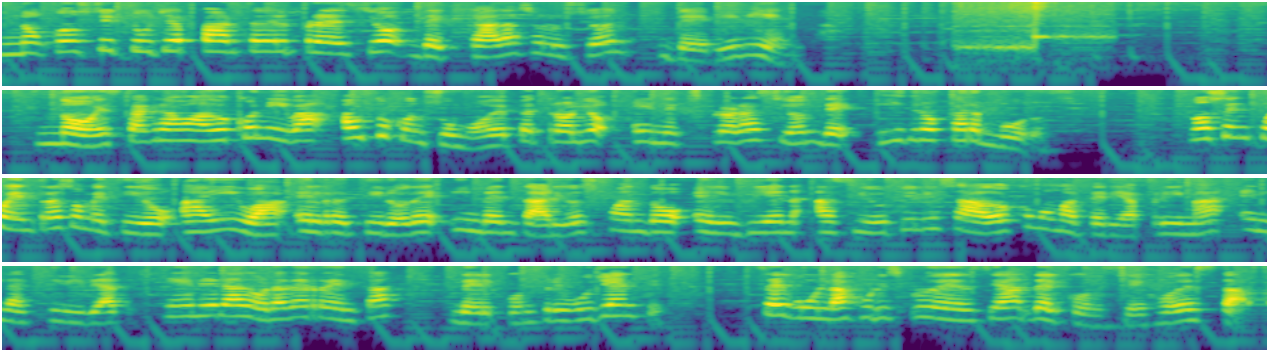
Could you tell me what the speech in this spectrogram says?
no constituye parte del precio de cada solución de vivienda. No está grabado con IVA autoconsumo de petróleo en exploración de hidrocarburos no se encuentra sometido a IVA el retiro de inventarios cuando el bien ha sido utilizado como materia prima en la actividad generadora de renta del contribuyente, según la jurisprudencia del Consejo de Estado.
